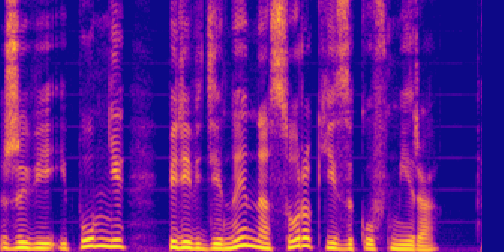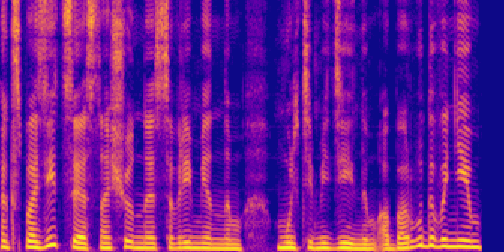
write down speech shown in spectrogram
«Живи и помни» переведены на 40 языков мира. Экспозиция, оснащенная современным мультимедийным оборудованием,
